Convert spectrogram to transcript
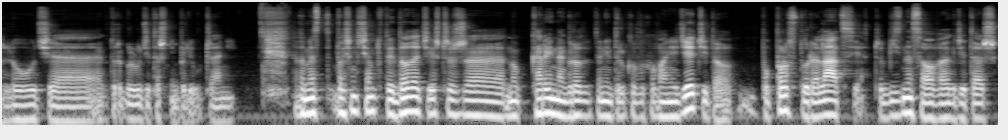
ludzie, którego ludzie też nie byli uczeni. Natomiast właśnie chciałem tutaj dodać jeszcze, że no, kary i nagrody to nie tylko wychowanie dzieci, to po prostu relacje, czy biznesowe, gdzie też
